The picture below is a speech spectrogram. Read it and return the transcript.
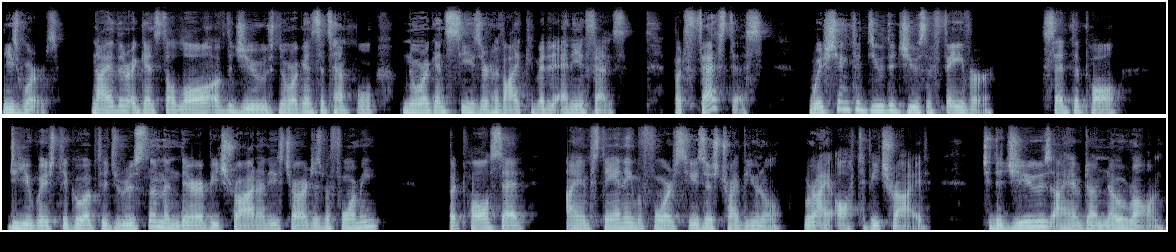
these words Neither against the law of the Jews, nor against the temple, nor against Caesar have I committed any offense. But Festus, wishing to do the Jews a favor, said to Paul, Do you wish to go up to Jerusalem and there be tried on these charges before me? But Paul said, I am standing before Caesar's tribunal, where I ought to be tried. To the Jews I have done no wrong,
